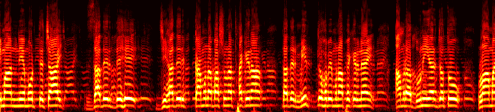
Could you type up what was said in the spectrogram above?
ইমান নিয়ে মরতে চাই। যাদের দেহে জিহাদের কামনা বাসনা থাকে না, তাদের মৃত্যু হবে মুনাফেকের ন্যায়। আমরা দুনিয়ার যত ওলামা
